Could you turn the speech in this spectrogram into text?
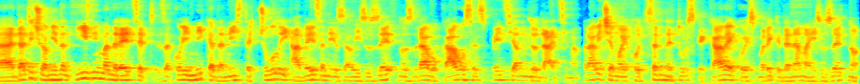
Dati ću vam jedan izniman recept za koji nikada niste čuli, a vezan je za izuzetno zdravu kavu sa specijalnim dodacima. Pravit ćemo je od crne turske kave koje smo rekli da je nama izuzetno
